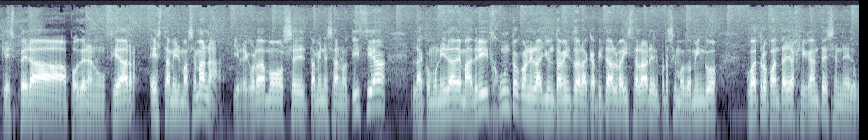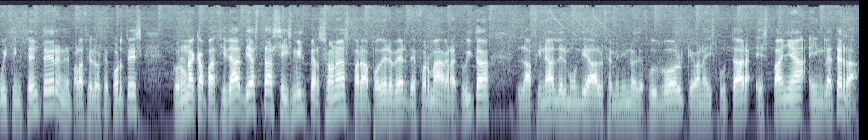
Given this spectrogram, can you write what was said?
que espera poder anunciar esta misma semana. Y recordamos eh, también esa noticia, la Comunidad de Madrid, junto con el Ayuntamiento de la capital, va a instalar el próximo domingo cuatro pantallas gigantes en el Withing Center, en el Palacio de los Deportes, con una capacidad de hasta 6.000 personas para poder ver de forma gratuita la final del Mundial Femenino de Fútbol que van a disputar España e Inglaterra.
